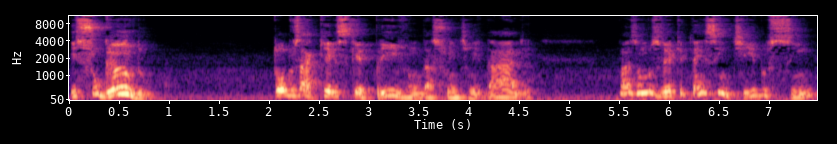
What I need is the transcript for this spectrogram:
e sugando todos aqueles que privam da sua intimidade, nós vamos ver que tem sentido sim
